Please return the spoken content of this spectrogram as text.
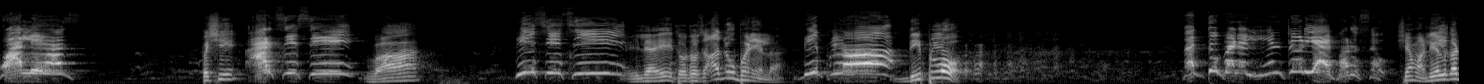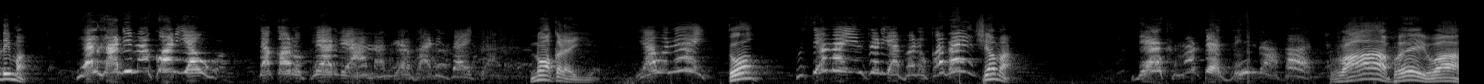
કોલેજ પછી? આરસીસી વાહ. પીસીસી એટલે એ તો તો સાજુ ભણેલા. દીપલો દીપલો બધું ભણેલી ઇન્ટરિયર ભણું છું શેમાં રેલગાડીમાં? રેલગાડીમાં કોણ એવું? સકરું ફેરવે આમાં રેલગાડી જાય ત્યાં. નો કરાઈએ એવું નહીં. તો? હું શેમાં ઇન્ટરિયા ભણું ખબર? શેમાં? દેશ માટે જિંદાબાદ. વાહ ભાઈ વાહ.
